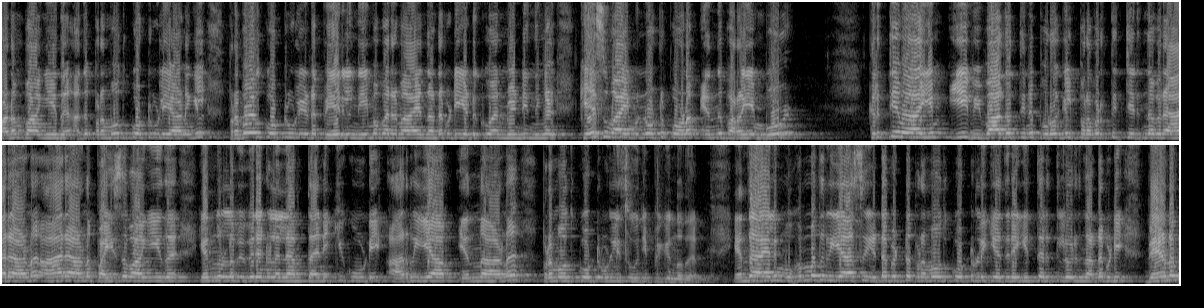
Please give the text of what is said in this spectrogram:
പണം വാങ്ങിയത്. അത് പ്രമോദ് കോട്ടൂളിയാണെങ്കിൽ പ്രമോദ് കോട്ടൂളിയുടെ പേരിൽ നിയമപരമായ നടപടിയെടുക്കുവാൻ വേണ്ടി നിങ്ങൾ കേസുമായി മുന്നോട്ട് പോകണം എന്ന് പറയുമ്പോൾ കൃത്യമായും ഈ വിവാദത്തിന് പുറകിൽ പ്രവർത്തിച്ചിരുന്നവർ ആരാണ് ആരാണ് പൈസ വാങ്ങിയത് എന്നുള്ള വിവരങ്ങളെല്ലാം തനിക്ക് കൂടി അറിയാം എന്നാണ് പ്രമോദ് കോട്ടുപുള്ളി സൂചിപ്പിക്കുന്നത്. എന്തായാലും മുഹമ്മദ് റിയാസ് ഇടപെട്ട് പ്രമോദ് കോട്ടുള്ളിക്കെതിരെ ഇത്തരത്തിലൊരു നടപടി വേണം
